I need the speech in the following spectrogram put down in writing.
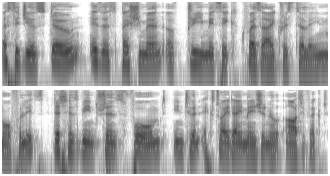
A sigil stone is a specimen of pre-mythic quasi-crystalline morpholiths that has been transformed into an extra-dimensional artifact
